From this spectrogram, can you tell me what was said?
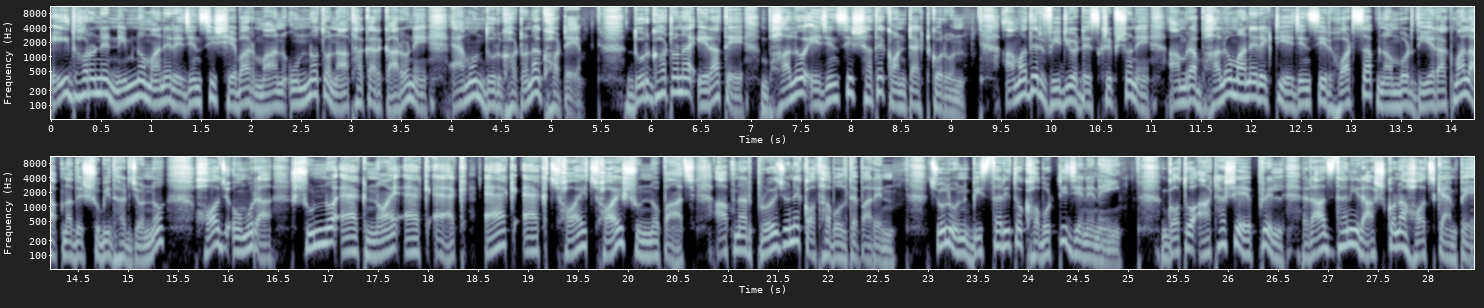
এই ধরনের নিম্নমানের এজেন্সি সেবার মান উন্নত না থাকার কারণে এমন দুর্ঘটনা ঘটে। দুর্ঘটনা এড়াতে ভালো এজেন্সির সাথে কন্ট্যাক্ট করুন। আমাদের ভিডিও ডেসক্রিপশনে আমরা ভালো মানের একটি এজেন্সির হোয়াটসঅ্যাপ নম্বর দিয়ে রাখমাল আপনাদের সুবিধার জন্য। হজ ওমুরা শূন্য এক নয় এক এক এক এক ছয় ছয় শূন্য পাঁচ। আপনার প্রয়োজনে কথা বলতে পারেন। চলুন বিস্তারিত খবরটি জেনে নেই। গত আঠাশে এপ্রিল রাজধানী রাসকোনা হজ ক্যাম্পে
